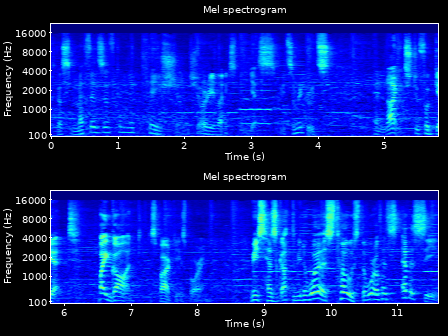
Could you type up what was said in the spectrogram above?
Discuss methods of communication. She already likes me. Yes, read some recruits. A night to forget. By God, this party is boring. Miss has got to be the worst host the world has ever seen.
